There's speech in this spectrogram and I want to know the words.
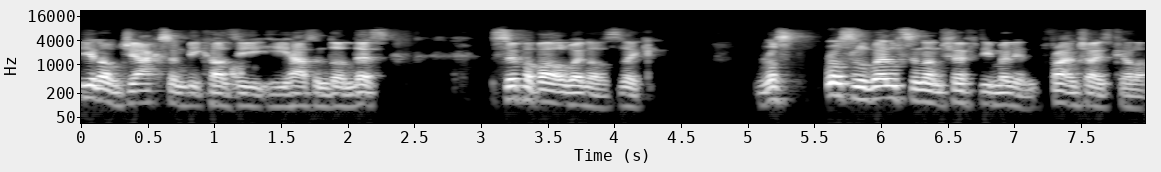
you know Jackson because he he hasn't done this. Super Bowl winners like Rus- Russell Wilson on fifty million franchise killer.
